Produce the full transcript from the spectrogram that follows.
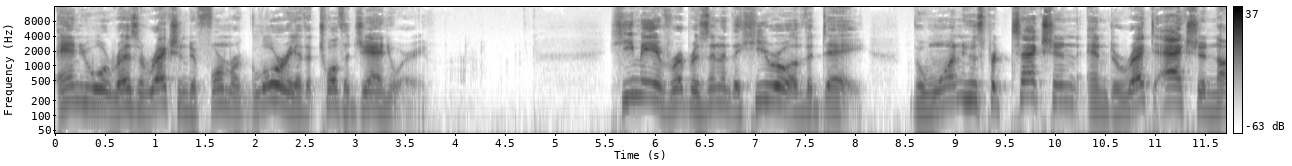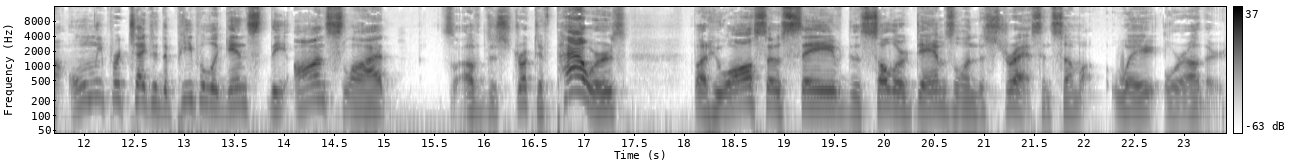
annual resurrection to former glory at the 12th of January. He may have represented the hero of the day, the one whose protection and direct action not only protected the people against the onslaught of destructive powers, but who also saved the solar damsel in distress in some way or other.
